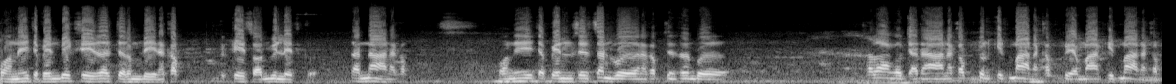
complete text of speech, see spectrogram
ฝั่งนี้จะเป็นบิ๊กซีราชดำรินะครับเกสรวิลเลจด้านหน้านะครับ ฝั่งนี้จะเป็นเซนซันเวอร์นะครับเซนซันเวอร์ข้างล่างก็จะนานะครับต้นคิดมาสนะครับเตรียมมาคิดมาสนะครับ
